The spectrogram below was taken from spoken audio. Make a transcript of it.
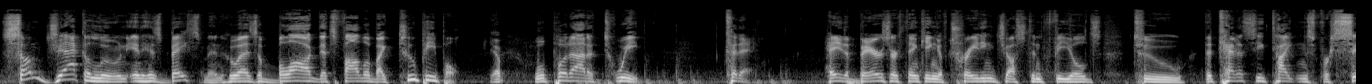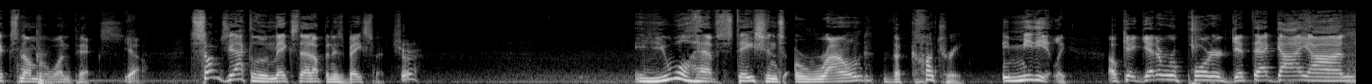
Some jackaloon in his basement who has a blog that's followed by two people Yep. will put out a tweet today. Hey, the Bears are thinking of trading Justin Fields to the Tennessee Titans for six number one picks. Yeah. Some jackaloon makes that up in his basement. Sure. you will have stations around the country immediately. Okay, get a reporter, get that guy on.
